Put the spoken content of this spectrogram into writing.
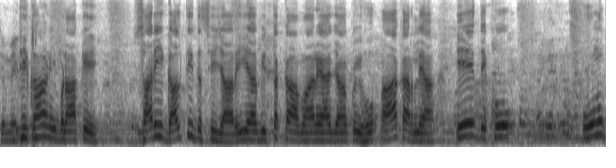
ਝੂਠੀ ਕਹਾਣੀ ਬਣਾ ਕੇ ਸਾਰੀ ਗਲਤੀ ਦੱਸੀ ਜਾ ਰਹੀ ਆ ਵੀ ਧੱਕਾ ਮਾਰਿਆ ਜਾਂ ਕੋਈ ਹੋ ਆ ਕਰ ਲਿਆ। ਇਹ ਦੇਖੋ, ਉਹਨੂੰ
